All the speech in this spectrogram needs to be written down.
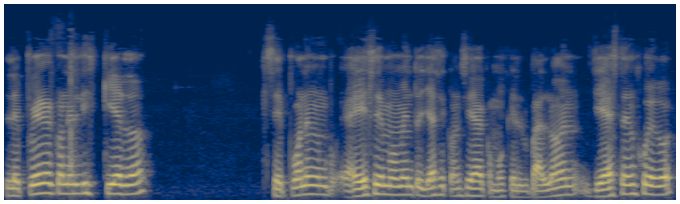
le pega con el izquierdo, se pone, a ese momento ya se considera como que el balón ya está en juego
